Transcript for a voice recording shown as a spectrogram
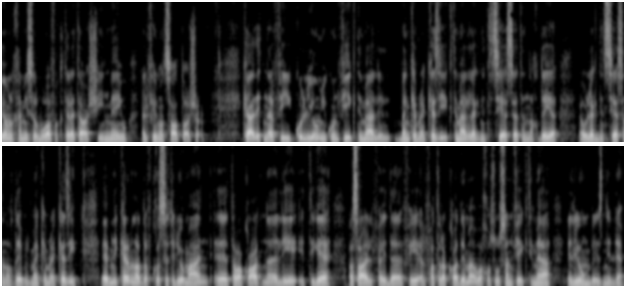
يوم الخميس الموافق 23 مايو 2019 كعادتنا في كل يوم يكون في اجتماع للبنك المركزي اجتماع للجنة السياسات النقدية أو لجنة السياسة النقدية بالبنك المركزي. بنتكلم النهاردة في قصة اليوم عن توقعاتنا لاتجاه أسعار الفايدة في الفترة القادمة وخصوصا في اجتماع اليوم بإذن الله.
